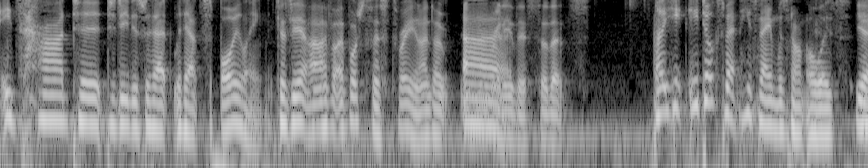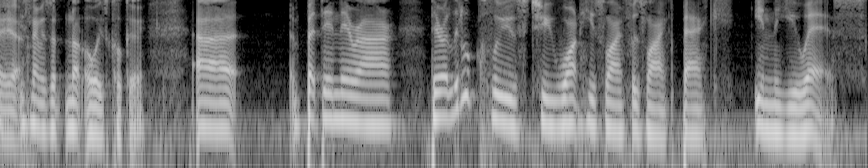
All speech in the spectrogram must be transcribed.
It's hard to, to do this without without spoiling. Because yeah, I've, I've watched the first three and I don't remember Uh, any of this, so that's Like he he talks about his name was not always Yeah, his, yeah. his name was not always Cuckoo, uh, but then there are there are little clues to what his life was like back in the US,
